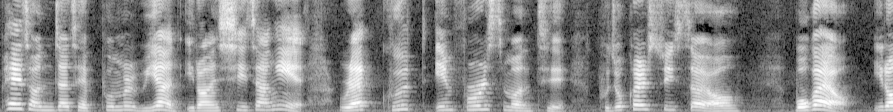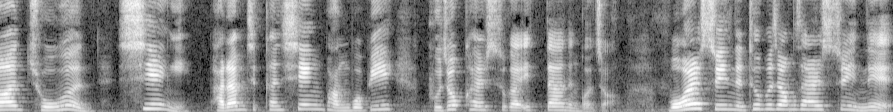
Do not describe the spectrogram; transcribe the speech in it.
폐전자 제품을 위한 이러한 시장이 lack good enforcement 부족할 수 있어요. 뭐가요? 이러한 좋은 시행이 바람직한 시행 방법이 부족할 수가 있다는 거죠. 뭐 할 수 있는 투부정사 할 수 있는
